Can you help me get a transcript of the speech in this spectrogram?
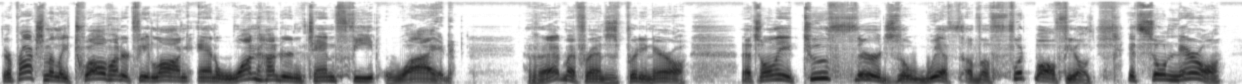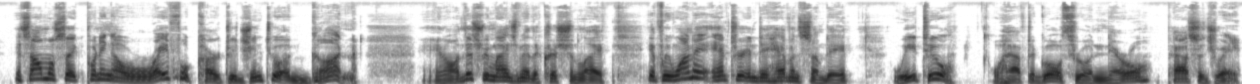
They're approximately 1,200 feet long and 110 feet wide. That, my friends, is pretty narrow. That's only two thirds the width of a football field. It's so narrow, it's almost like putting a rifle cartridge into a gun. You know, this reminds me of the Christian life. If we want to enter into heaven someday, we too will have to go through a narrow passageway.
